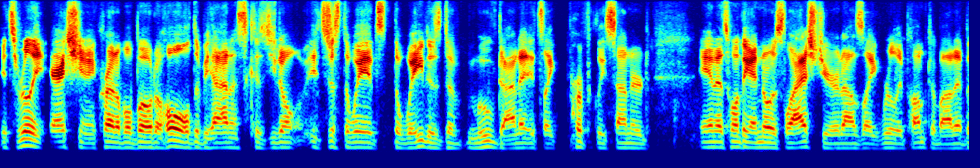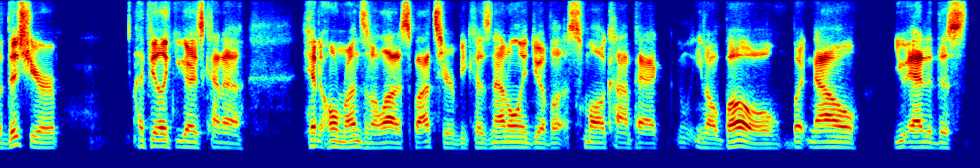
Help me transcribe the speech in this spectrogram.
it's really actually an incredible bow to hold, to be honest, because you don't. It's just the way it's the weight is moved on it. It's like perfectly centered. And that's one thing I noticed last year, and I was like really pumped about it. But this year, I feel like you guys kind of hit home runs in a lot of spots here because not only do you have a small compact, you know, bow, but now you added this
